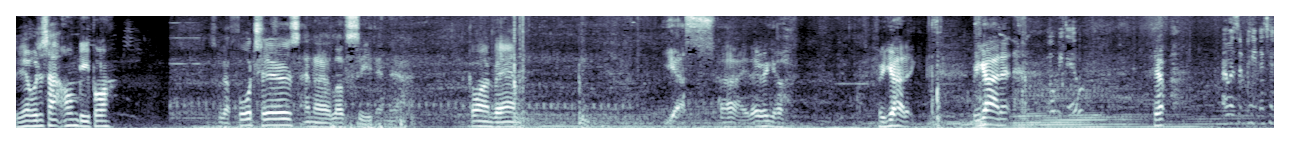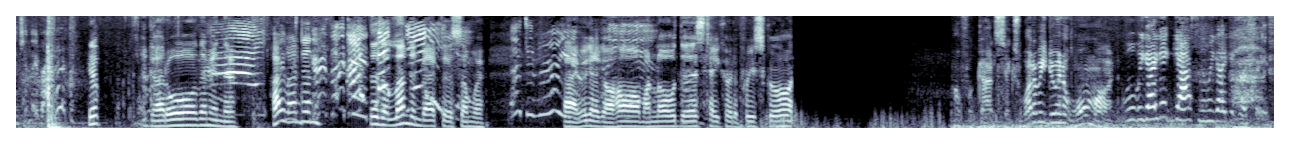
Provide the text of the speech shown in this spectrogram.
So yeah, we're just at Home Depot. So we got four chairs and a love seat in there. Go on, Van. Yes. All right, there we go. We got it. We got it. Oh, we do? Yep. I wasn't paying attention. They brought it? Yep. I got all them in there. Hi, London. There's a London back there somewhere. All right, we gotta go home, unload this, take her to preschool. Oh, for God's sakes, what are we doing at Walmart? Well, we gotta get gas and then we gotta get groceries.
